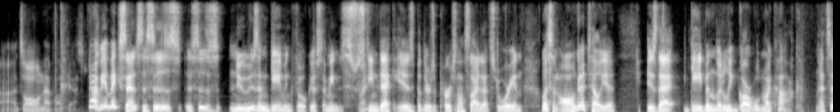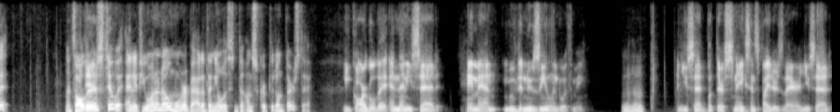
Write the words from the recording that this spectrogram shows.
Uh, it's all on that podcast. Yeah, I mean it makes sense. This is this is news and gaming focused. I mean Steam Deck is, but there's a personal side of that story. And listen, all I'm gonna tell you is that Gaben literally gargled my cock. That's it. That's all He there is to it. And if you want to know more about it, then you'll listen to Unscripted on Thursday. He gargled it and then he said, "Hey man, move to New Zealand with me." hmm And you said, "But there's snakes and spiders there." And you said,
